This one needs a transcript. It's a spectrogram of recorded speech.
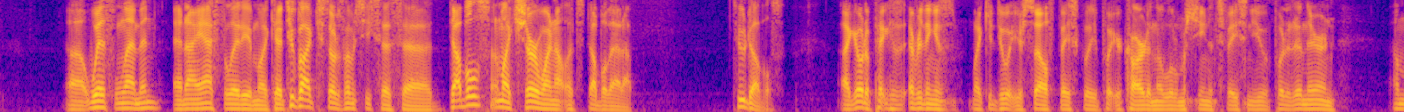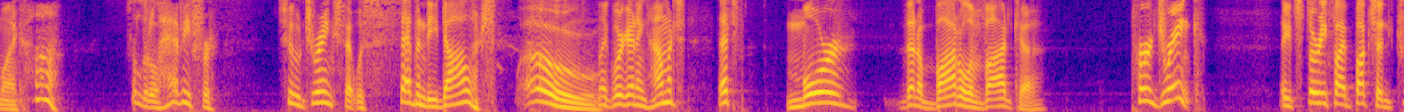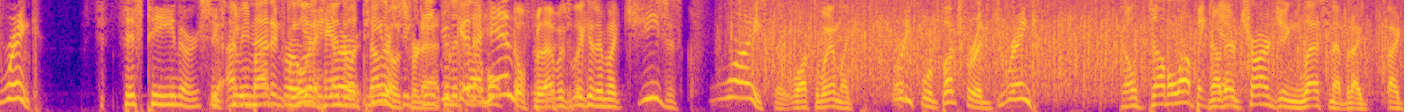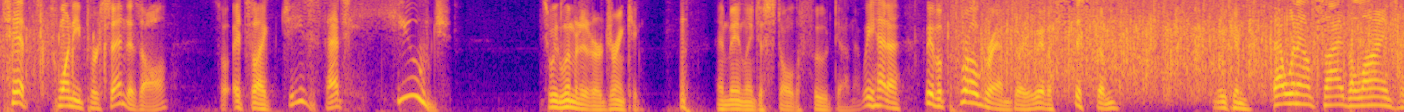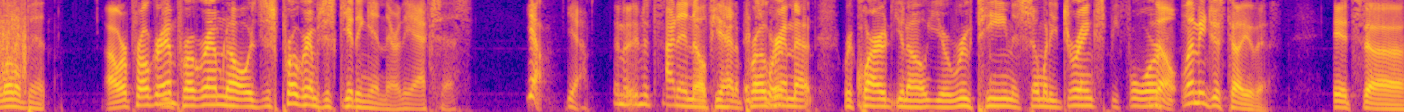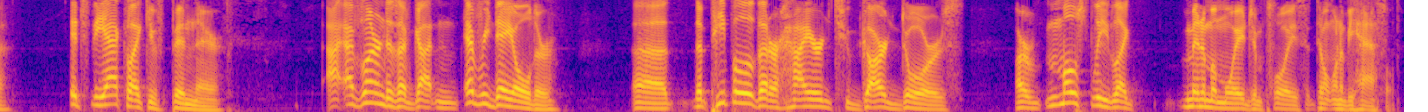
uh, with lemon, and I asked the lady, I'm like, uh, two vodka sodas. lemon." She says uh, doubles. I'm like, sure, why not? Let's double that up. Two doubles. I go to pick because everything is like you do it yourself. Basically, you put your card in the little machine that's facing you, and put it in there, and I'm like, huh, it's a little heavy for two drinks. That was seventy dollars. Oh, Like we're getting how much? That's more than a bottle of vodka per drink. It's thirty five bucks a drink. fifteen or sixteen. I mean, that includes a handle of Tito's for that. For You get a handle for that. I was looking at him like Jesus Christ. I walked away. I'm like thirty four bucks for a drink. Don't double up again. Now they're charging less than that, but I I tipped twenty percent is all. So it's like Jesus, that's huge. So we limited our drinking, and mainly just stole the food down there. We had a we have a program, Brady. We have a system. We can that went outside the lines a little bit. our program. Program? No, it's just programs just getting in there. The access. yeah, Yeah. and, and it's I didn't know if you had a program that required, you know, your routine is so many drinks before. No, let me just tell you this. It's uh it's the act like you've been there. I, I've learned as I've gotten every day older, uh, the people that are hired to guard doors are mostly like minimum wage employees that don't want to be hassled.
